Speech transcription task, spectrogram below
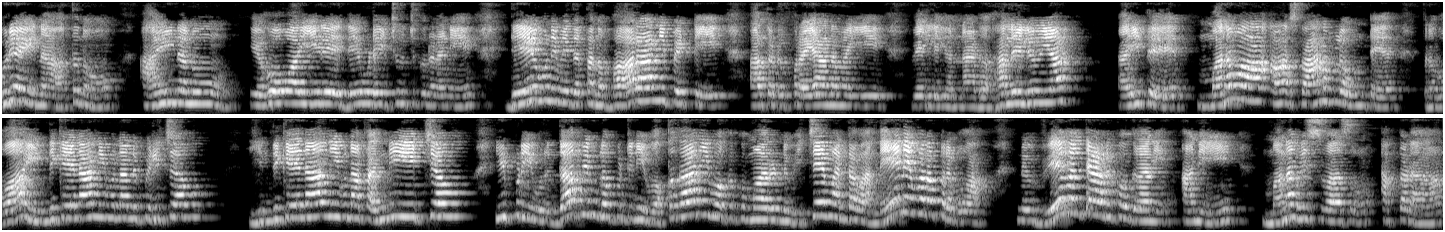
గురి అయిన అతను ఆయనను యహోవా ఈరే దేవుడే చూచుకునని దేవుని మీద తన భారాన్ని పెట్టి అతడు ప్రయాణమయ్యి వెళ్ళి ఉన్నాడు. హల్లెలూయా. అయితే మనం ఆ- ఆ స్థానంలో ఉంటే ప్రభువా ఇందుకేనా నీవు నన్ను పిలిచావు? ఇందుకేనా నీవు నాకు అన్నీ ఇచ్చావు? ఇప్పుడు ఈ వృద్ధాప్యంలో పుట్టి నీ ఒక్కగా ఒక కుమారుడిని ఇచ్చేయమంటావా నేనేమన్నా ప్రభువా? నువ్వేమంటే అనుకో గాని అని మన విశ్వాసం అక్కడ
